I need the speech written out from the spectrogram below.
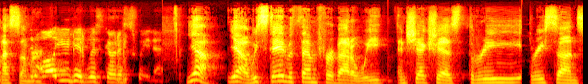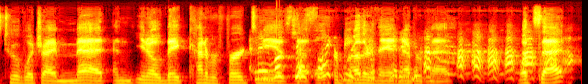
Last And summer. all you did was go to Sweden. Yeah, yeah, we stayed with them for about a week, and she actually has three three sons, two of which I met, and you know they kind of referred to And me as the like older me. brother Just they had kidding. never met. What's that?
